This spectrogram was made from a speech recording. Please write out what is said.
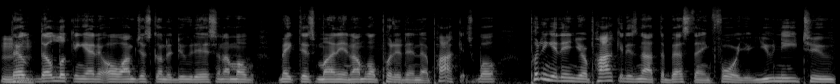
they're mm-hmm. they're looking at it. Oh, I'm just going to do this, and I'm going to make this money, and I'm going to put it in their pockets. Well, putting it in your pocket is not the best thing for you. You need to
